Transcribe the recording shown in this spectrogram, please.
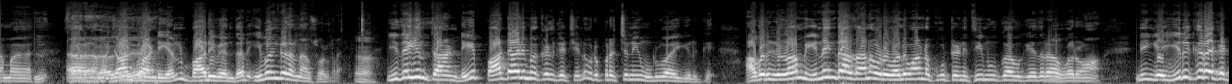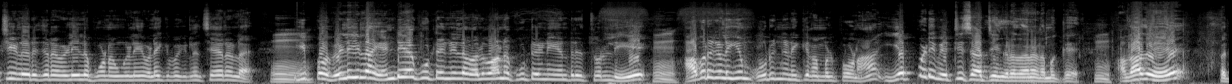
நம்ம ஜான் பாண்டியன் பாரிவேந்தர் இவங்களை நான் சொல்றேன். இதையும் தாண்டி பாட்டாளி மக்கள் கட்சியில் ஒரு பிரச்சனையும் உருவாகி இருக்கு அவர்களெல்லாம் இணைந்தால் தானே ஒரு வலுவான கூட்டணி திமுகவுக்கு எதிராக வரும். நீங்க இருக்கிற கட்சியில இருக்கிற வெளியில போனவங்களையும் விலைக்கு பக்கத்துல சேரல. இப்போ வெளியில என்டிஏ கூட்டணியில வலுவான கூட்டணி என்று சொல்லி அவர்களையும் ஒருங்கிணைக்காமல் போனா எப்படி வெற்றி சாத்தியங்கிறதான நமக்கு. அதாவது இப்ப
